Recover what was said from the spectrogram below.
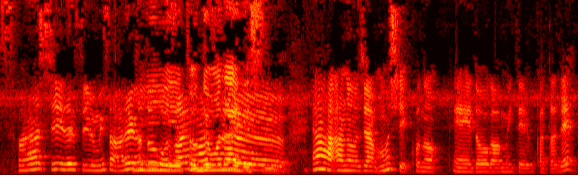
素晴らしいです、ゆみさん。ありがとうございます。いえいえとんでもないですいや、あの、じゃあ、もし、この、えー動画を見ている方で、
